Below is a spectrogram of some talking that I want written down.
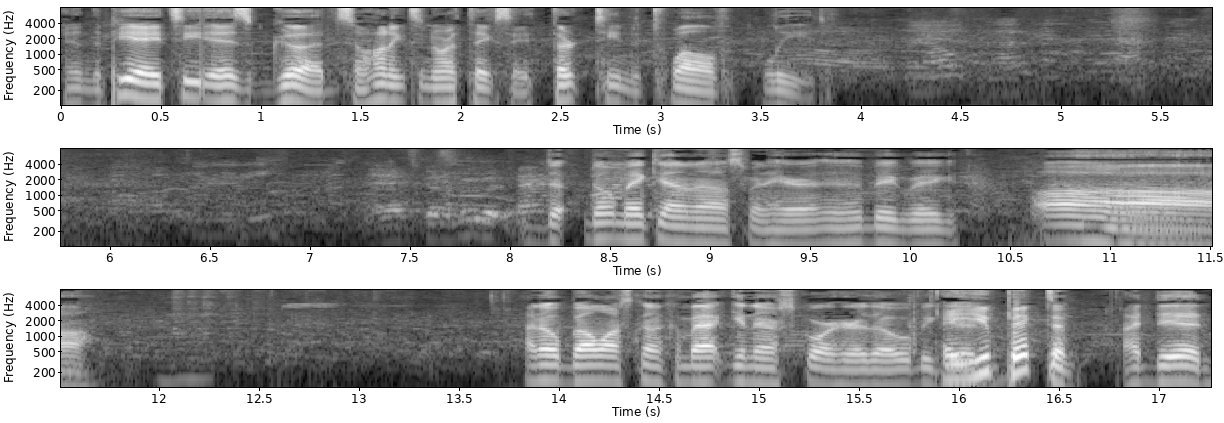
And the PAT is good, so Huntington North takes a 13 to 12 lead. D- don't make an announcement here. Big, big. Ah. I know Belmont's going to come back getting their score here, though. We'll be hey, good. you picked him. I did.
